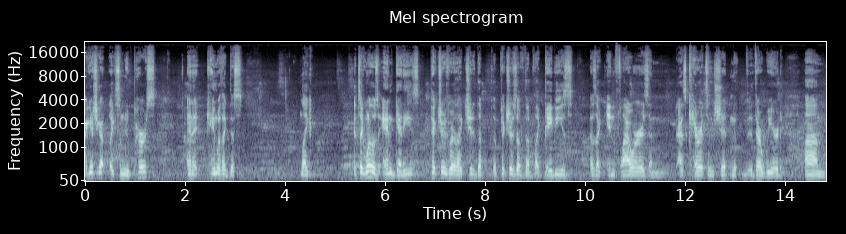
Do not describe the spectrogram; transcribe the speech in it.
I guess she got like some new purse and it came with like this, like, it's like one of those Anne Geddes pictures where like she did the, the pictures of the like babies as like in flowers and as carrots and shit, and they're weird. Um,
